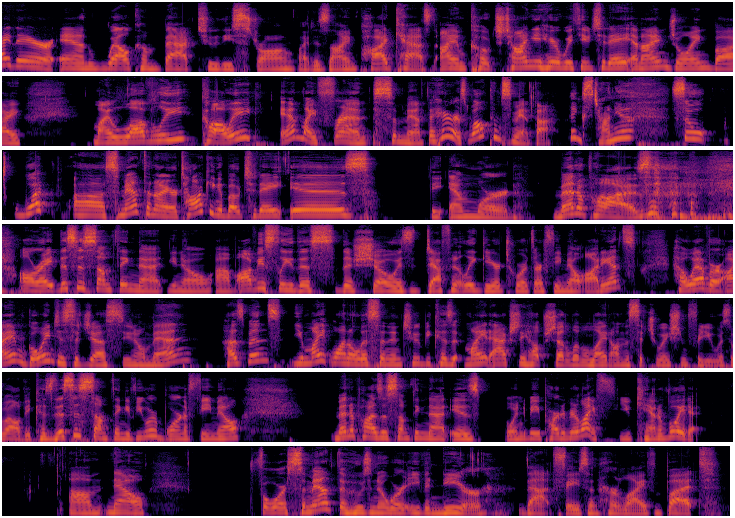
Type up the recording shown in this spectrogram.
Hi there, and welcome back to the Strong by Design podcast. I am Coach Tonya here with you today, and I'm joined by my lovely colleague and my friend, Samantha Harris. Welcome, Samantha. Thanks, Tonya. So, what uh, Samantha and I are talking about today is the M word menopause. All right. This is something that, you know, um, obviously this, this show is definitely geared towards our female audience. However, I am going to suggest, you know, men, husbands, you might want to listen into because it might actually help shed a little light on the situation for you as well. Because this is something, if you were born a female, menopause is something that is going to be a part of your life. You can't avoid it. Um, now, for Samantha, who's nowhere even near that phase in her life, but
